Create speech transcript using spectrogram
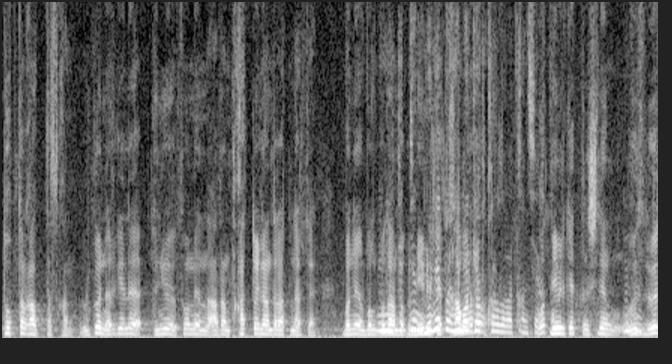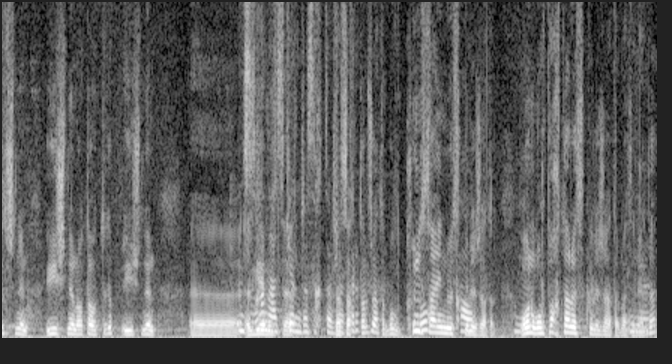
топтар қалыптасқан. Үлкен іргелі дүние сонымен адамды қатты ойландыратын нәрсе. Бұны бұл бұдан мемлекет хабардар мемлекет құрылып жатқан сияқты. вот мемлекеттің ішінен өз өз ішінен үй ішінен отау тігіп үй ішінен ғана әскерін жасақтап жатыр. жасақтап жатыр. Бұл күн сайын өсіп келе жатыр. Иә. оның ұрпақтары өсіп келе жатыр мәселен Иә. да.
